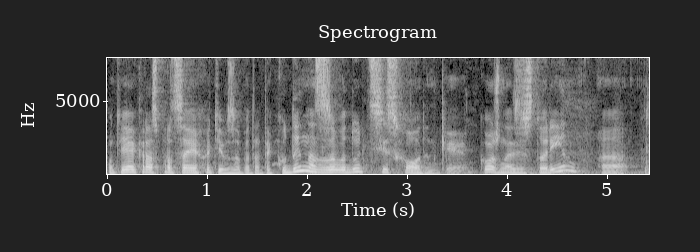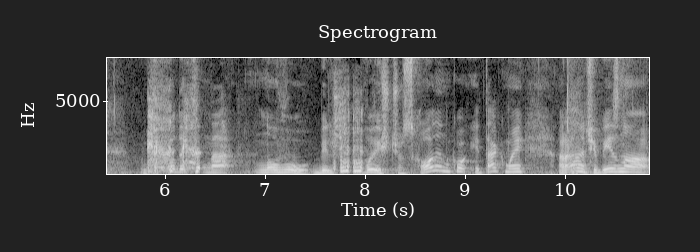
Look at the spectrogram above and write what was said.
От я якраз про це і хотів запитати. Куди нас заведуть ці сходинки? Кожна зі сторін е, виходить на нову, більш вищу сходинку, і так ми рано чи пізно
